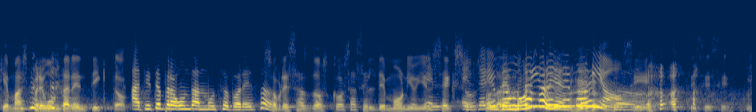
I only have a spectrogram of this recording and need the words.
que más preguntan en TikTok. ¿A ti te preguntan mucho por eso? Sobre esas dos cosas, el demonio y el, ¿El- sexo. en serio son ¿El las- demonio y el demonio? Sí, sí, sí. sí.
